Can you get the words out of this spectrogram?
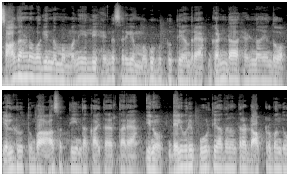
ಸಾಧಾರಣವಾಗಿ ನಮ್ಮ ಮನೆಯಲ್ಲಿ ಹೆಂಗಸರಿಗೆ ಮಗು ಹುಟ್ಟುತ್ತೆ ಅಂದ್ರೆ ಗಂಡ, ಹೆಣ್ಣ ಎಂದು ಎಲ್ಲರೂ ತುಂಬಾ ಆಸಕ್ತಿಯಿಂದ ಕಾಯ್ತಾ ಇರ್ತಾರೆ. ಇನ್ನು ಡೆಲಿವರಿ ಪೂರ್ತಿಯಾದ ನಂತರ ಡಾಕ್ಟರ್ ಬಂದು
